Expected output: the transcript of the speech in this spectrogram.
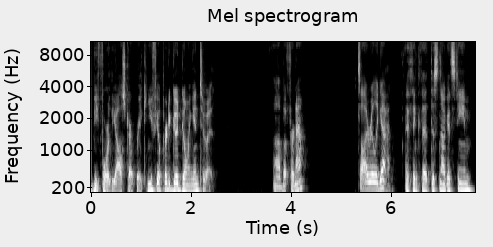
before the All Star break, and you feel pretty good going into it. Uh, but for now, that's all I really got. I think that this Nuggets team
